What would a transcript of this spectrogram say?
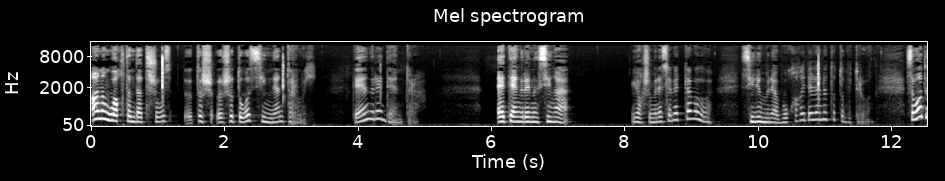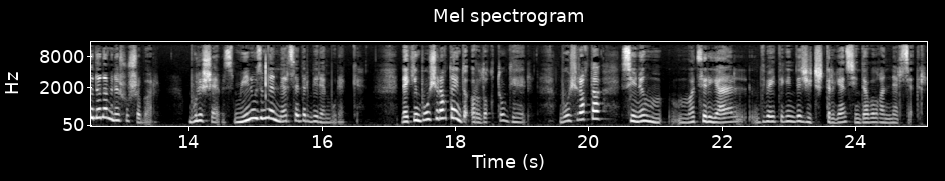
аның вакытында тышытуы синнән тормый. Тәңредән тора. Ә Тәңренең сиңа яхшы мөнәсәбәттә булуы, синең менә бу кагыйдәләрне тотып бетерүең. Сабантуйда да менә шушы бар. Бүлешәбез. Мин үземнән нәрсәдер бирәм бүләккә. Ләкин бу очракта инде орлык түгел. Бу очракта синең материаль, дип әйтик инде, җитештергән синдә булган нәрсәдер.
